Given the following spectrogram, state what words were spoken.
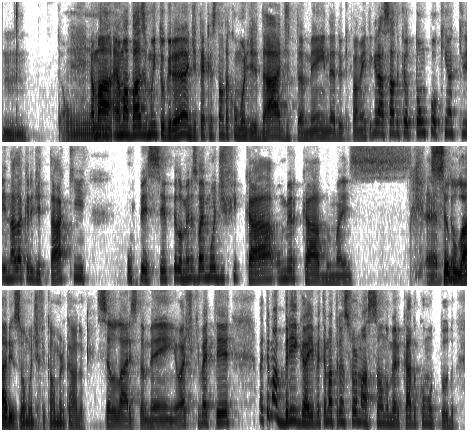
Uhum. Então... É, uma, é uma base muito grande, tem a questão da comodidade também, né, do equipamento. Engraçado que eu tô um pouquinho inclinado a acreditar que o PC pelo menos vai modificar o mercado, mas... É, então Celulares vão modificar o mercado. Celulares também. Eu acho que vai ter vai ter uma briga aí, vai ter uma transformação do mercado como tudo.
